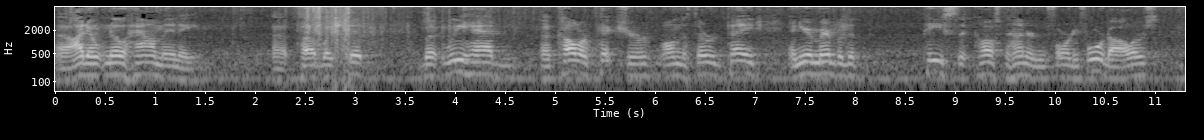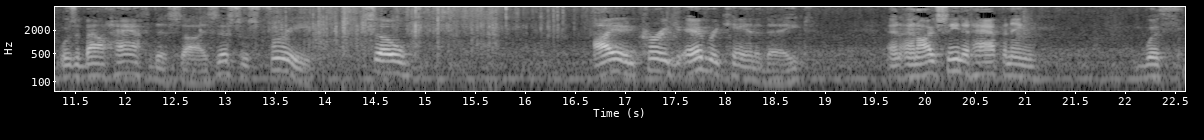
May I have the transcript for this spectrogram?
Uh, I don't know how many uh, published it, but we had a color picture on the third page, and you remember the piece that cost $144 was about half this size. This was free. So I encourage every candidate, and, and I've seen it happening with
